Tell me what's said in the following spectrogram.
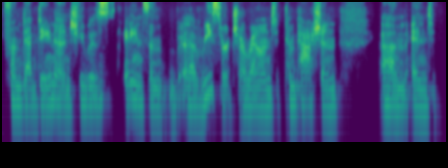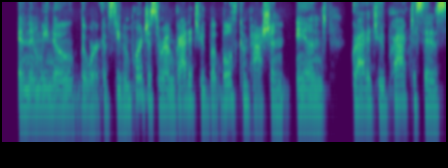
from Deb Dana, and she was mm-hmm. citing some uh, research around compassion um, and and then we know the work of Stephen Porges around gratitude, but both compassion and gratitude practices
